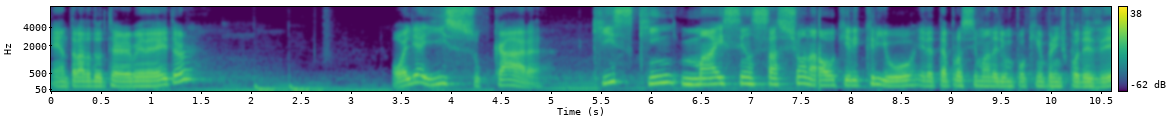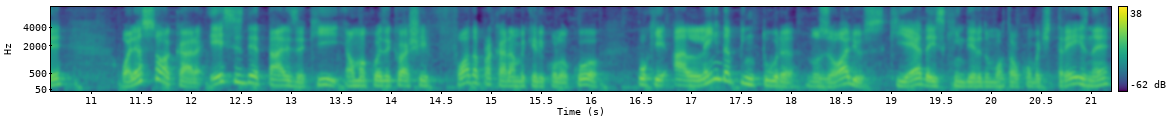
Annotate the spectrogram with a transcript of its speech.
Entrada do Terminator. Olha isso, cara. Que skin mais sensacional que ele criou. Ele até aproximando ali um pouquinho pra gente poder ver. Olha só, cara. Esses detalhes aqui é uma coisa que eu achei foda pra caramba que ele colocou porque além da pintura nos olhos, que é da skin dele do Mortal Kombat 3, né?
